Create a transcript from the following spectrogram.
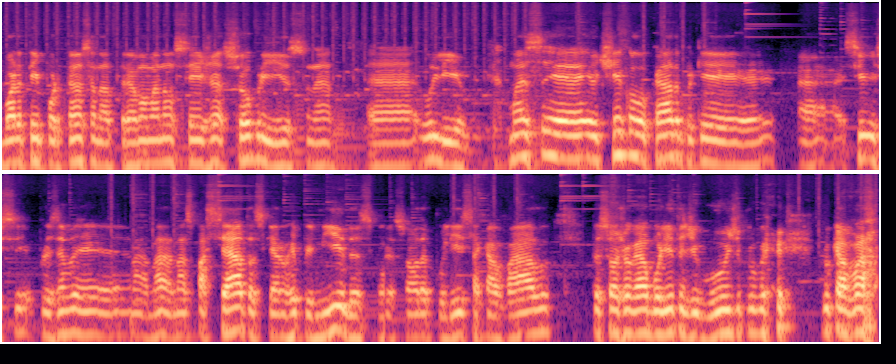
embora tenha importância na trama, mas não seja sobre isso, né? É, o livro. Mas é, eu tinha colocado, porque Uh, se, se, por exemplo, é, na, na, nas passeatas que eram reprimidas com o pessoal da polícia a cavalo, o pessoal jogava bolita de gude para o cavalo,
